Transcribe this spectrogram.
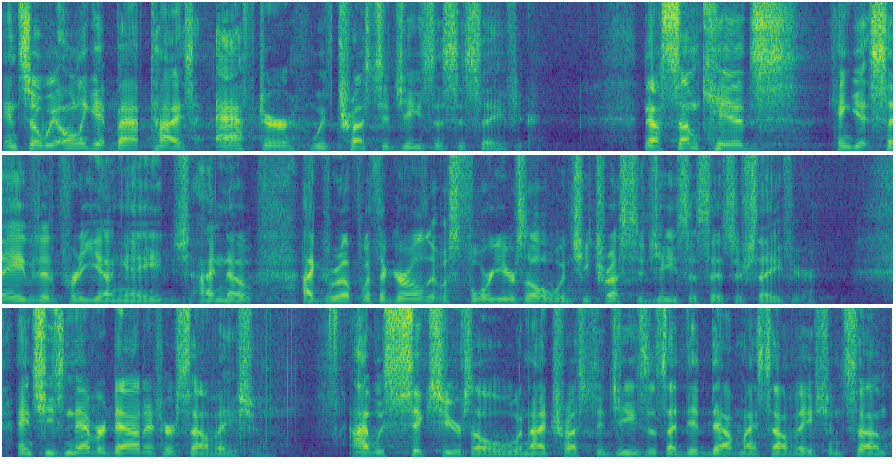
And so we only get baptized after we've trusted Jesus as Savior. Now, some kids can get saved at a pretty young age. I know I grew up with a girl that was four years old when she trusted Jesus as her Savior, and she's never doubted her salvation. I was six years old when I trusted Jesus. I did doubt my salvation some.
